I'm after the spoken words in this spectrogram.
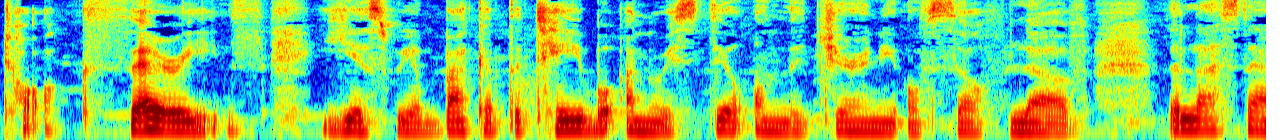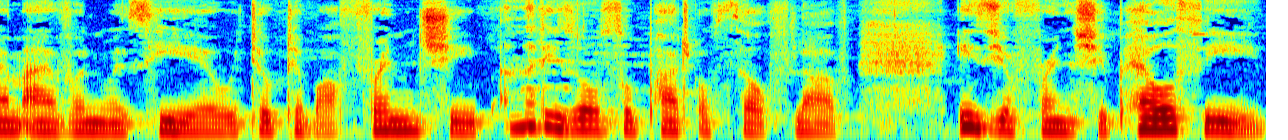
Talk series. Yes, we are back at the table and we're still on the journey of self love. The last time Ivan was here, we talked about friendship, and that is also part of self love. Is your friendship healthy?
